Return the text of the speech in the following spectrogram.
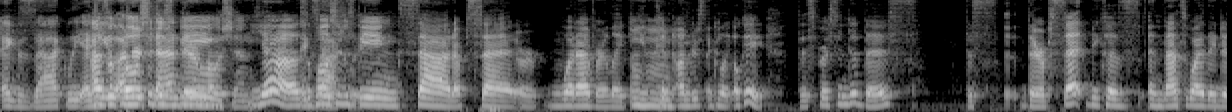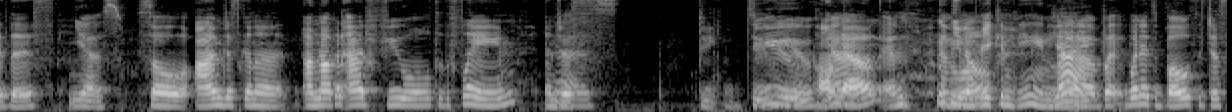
exactly, and as you opposed to understand just their being, emotion. Yeah, as opposed to just being sad, upset, or whatever. Like you can Mm-hmm. understand. You're like, okay, this person did this. This they're upset because, and that's why they did this. Yes. So I'm just gonna, I'm not gonna add fuel to the flame and just do do, you, you, calm yeah. down and, And you we'll know reconvene. yeah. like, but when it's both, just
